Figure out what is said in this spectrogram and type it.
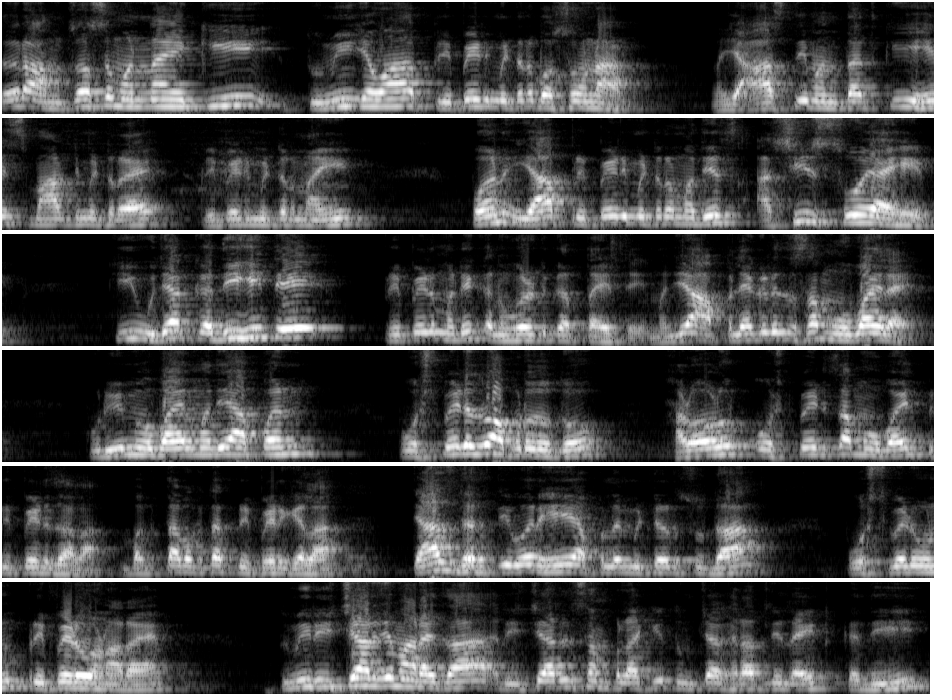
तर आमचं असं म्हणणं आहे की तुम्ही जेव्हा प्रीपेड मीटर बसवणार म्हणजे आज ते म्हणतात की हे स्मार्ट मीटर आहे प्रीपेड मीटर नाही पण या प्रीपेड मीटरमध्येच अशी सोय आहे की उद्या कधीही ते प्रीपेडमध्ये कन्व्हर्ट करता येते. म्हणजे आपल्याकडे जसा मोबाईल आहे पूर्वी मोबाईलमध्ये आपण पोस्टपेडच वापरत होतो हळूहळू पोस्टपेडचा मोबाईल प्रीपेड झाला बघता बघता प्रीपेड गेला. त्याच धर्तीवर हे आपलं मीटरसुद्धा पोस्टपेड होऊन प्रीपेड होणार आहे. तुम्ही रिचार्ज मारायचा रिचार्ज संपला की तुमच्या घरातली लाइट कधीही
